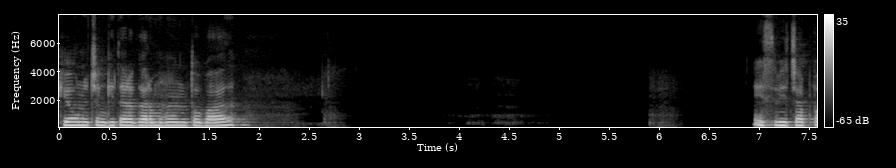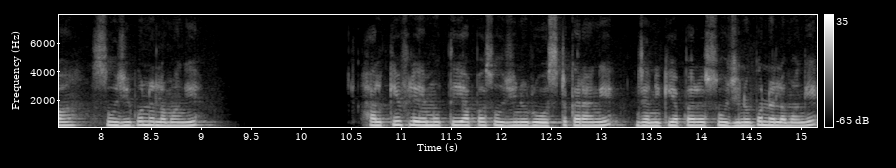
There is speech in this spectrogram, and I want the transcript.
ਘਿਓ ਨੂੰ ਚੰਗੀ ਤਰ੍ਹਾਂ ਗਰਮ ਹੋਣ ਤੋਂ ਬਾਅਦ ਇਸ ਵਿੱਚ ਆਪਾਂ ਸੂਜੀ ਭੁੰਨ ਲਵਾਂਗੇ। ਹਲਕੀ ਫਲੇਮ ਉੱਤੇ ਆਪਾਂ ਸੂਜੀ ਨੂੰ ਰੋਸਟ ਕਰਾਂਗੇ ਯਾਨੀ ਕਿ ਆਪਾਂ ਸੂਜੀ ਨੂੰ ਭੁੰਨ ਲਵਾਂਗੇ।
